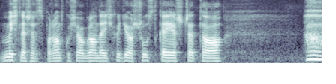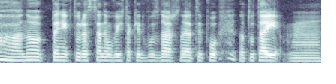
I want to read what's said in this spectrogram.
myślę, że w porządku się ogląda. Jeśli chodzi o szóstkę jeszcze, to no te niektóre sceny mówię takie dwuznaczne, typu no tutaj mm,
